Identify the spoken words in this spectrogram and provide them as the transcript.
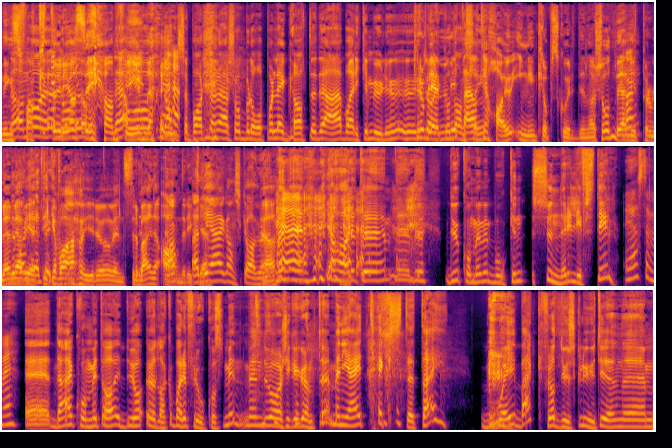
underholdningsfaktor i å se han fyren der. Dansepartneren er så blå på legget at det er bare ikke mulig. Problemet ikke mitt er at jeg har jo ingen kroppskoordinasjon. Det er mitt problem. Jeg vet ikke hva er høyre og venstre bein. Jeg aner Ja, det er ganske avgjørende. Ja. Men eh, jeg har et eh, du, du kommer med boken Sunnere livsstil. Ja, stemmer. Eh, der kom vi til Du ødela ikke bare frokosten min, men du har sikkert glemt det. Men jeg tekstet deg way back for at du skulle ut i den eh,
